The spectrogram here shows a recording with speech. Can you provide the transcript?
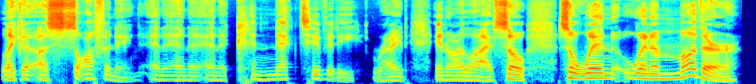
like a, a softening and and a, and a connectivity right in our lives. So so when when a mother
